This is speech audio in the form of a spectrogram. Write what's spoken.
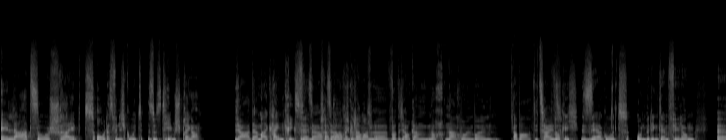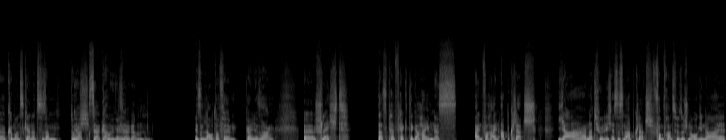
Elazo schreibt, oh, das finde ich gut, Systemsprenger. Ja, der Mal kein Kriegsfilm, ja, sehr, schreibt sehr er auch in gelobt, Klammern. Äh, Würde ich auch gern noch nachholen wollen. Aber die Zeit. Wirklich sehr gut, unbedingte Empfehlung. Äh, können wir uns gerne zusammen Ja, durch. sehr gern, prügeln. sehr gern. Ist ein lauter Film, kann ich dir sagen. Äh, schlecht, das perfekte Geheimnis. Einfach ein Abklatsch. Ja, natürlich, es ist ein Abklatsch vom französischen Original.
